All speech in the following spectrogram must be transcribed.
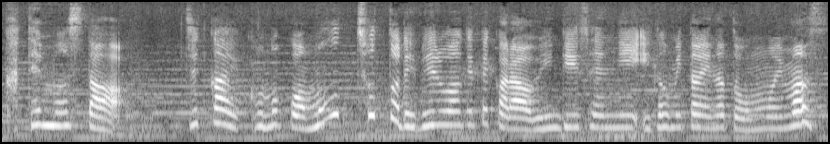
勝てました。次回この子はもうちょっとレベルを上げてからウィンディ戦に挑みたいなと思います。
